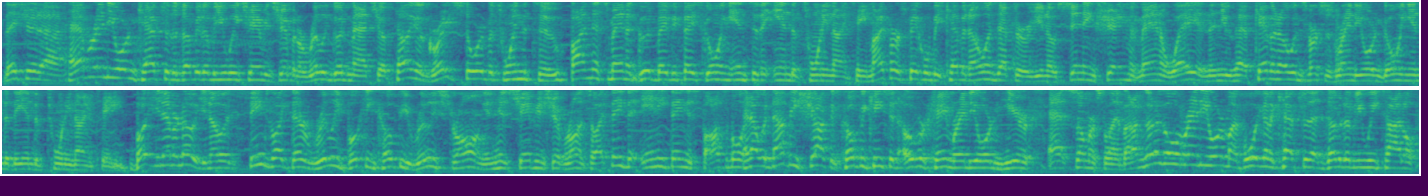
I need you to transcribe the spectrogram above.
they should uh, have Randy Orton capture the WWE Championship in a really good matchup, telling a great story between the two. Find this man a good babyface going into the end of 2019. My first pick will be Kevin Owens after, you know, sending Shane McMahon away, and then you have Kevin Owens versus Randy Orton going into the end of 2019. But you never know. You know, it seems like they're really booking Kofi really strong in his championship run, so I think that anything is possible, and I would not be shocked if Kofi Kingston overcame Randy Orton here at SummerSlam, but I'm going to go with Randy Orton. My boy going to capture that WWE title,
